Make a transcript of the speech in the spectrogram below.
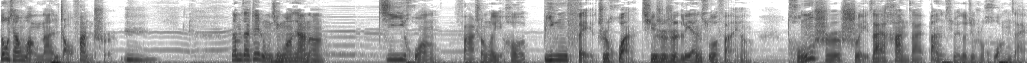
都想往南找饭吃。嗯那么在这种情况下呢，饥荒发生了以后，兵匪之患其实是连锁反应，同时水灾、旱灾伴随的就是蝗灾，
